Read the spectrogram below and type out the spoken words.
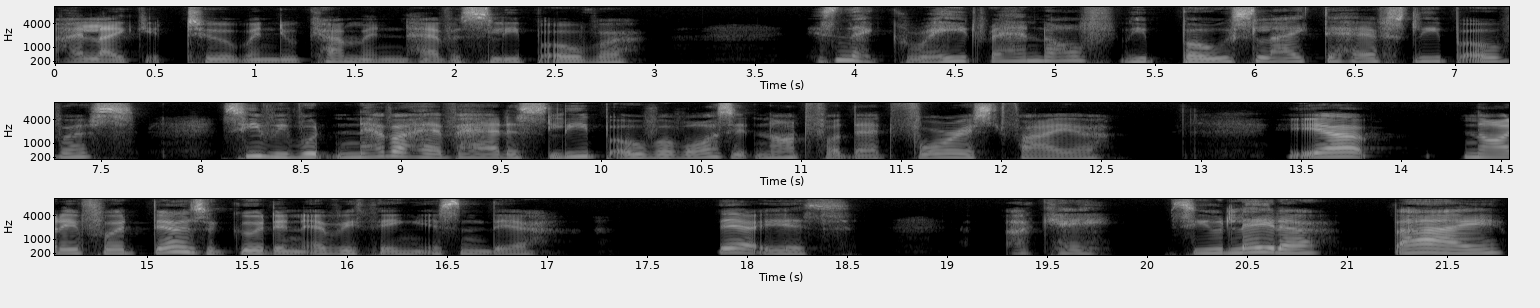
I like it too when you come and have a sleepover. Isn't that great, Randolph? We both like to have sleepovers. See, we would never have had a sleepover was it not for that forest fire. Yep, Naughtyfoot, there's a good in everything, isn't there? There is. Okay, see you later. Bye.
